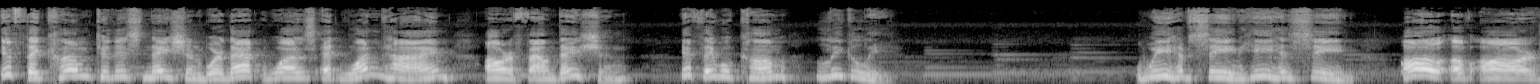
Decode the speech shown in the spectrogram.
if they come to this nation where that was at one time our foundation, if they will come legally. We have seen, he has seen all of our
